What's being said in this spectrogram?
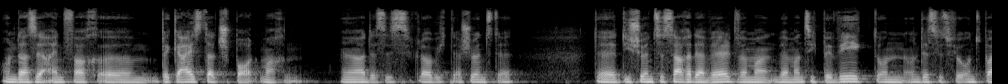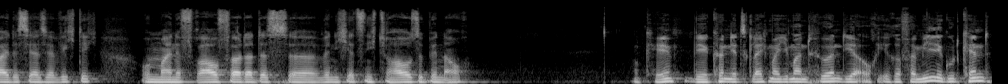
und dass sie einfach ähm, begeistert Sport machen. Ja, das ist, glaube ich, der schönste, der, die schönste Sache der Welt, wenn man, wenn man sich bewegt und, und das ist für uns beide sehr, sehr wichtig. Und meine Frau fördert das, äh, wenn ich jetzt nicht zu Hause bin, auch. Okay, wir können jetzt gleich mal jemand hören, der auch Ihre Familie gut kennt.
